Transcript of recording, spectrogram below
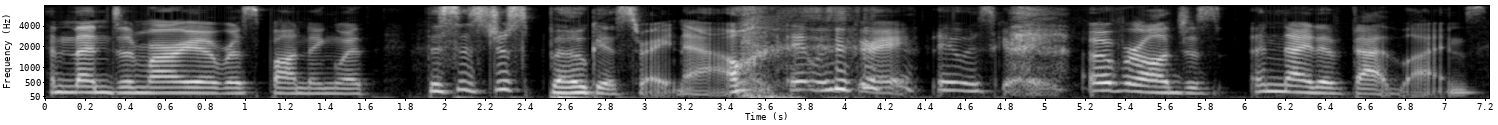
And then Demario responding with, "This is just bogus right now." It was great. it was great. Overall, just a night of bad lines.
